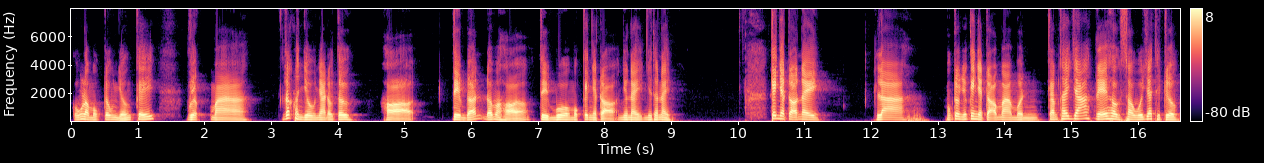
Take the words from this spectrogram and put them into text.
cũng là một trong những cái việc mà rất là nhiều nhà đầu tư họ tìm đến để mà họ tìm mua một căn nhà trọ như này, như thế này. Căn nhà trọ này là một trong những căn nhà trọ mà mình cảm thấy giá rẻ hơn so với giá thị trường,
